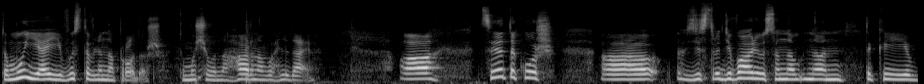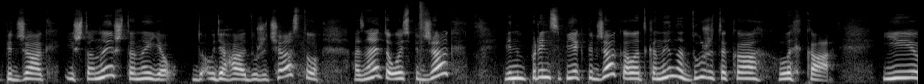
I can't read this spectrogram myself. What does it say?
тому я її виставлю на продаж, тому що вона гарно виглядає. А, це також зі Страдіваріуса на, на такий піджак і штани. Штани я одягаю дуже часто. А знаєте, ось піджак, він, в принципі, як піджак, але тканина дуже така легка. І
